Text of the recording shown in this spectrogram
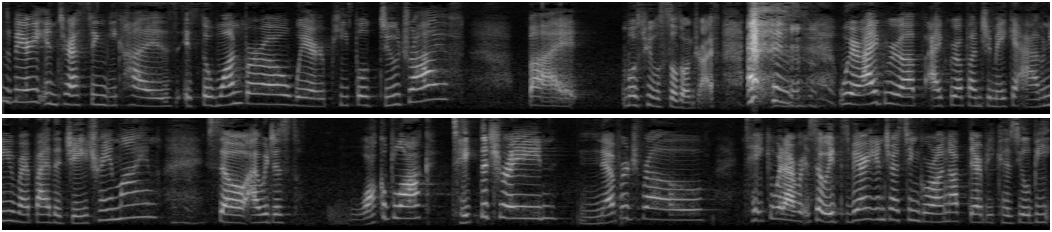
is very interesting because it's the one borough where people do drive, but most people still don't drive. And where I grew up, I grew up on Jamaica Avenue right by the J train line. So I would just walk a block, take the train, never drove, take whatever. So it's very interesting growing up there because you'll be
